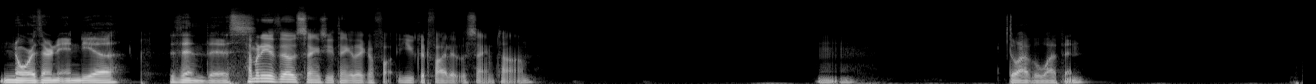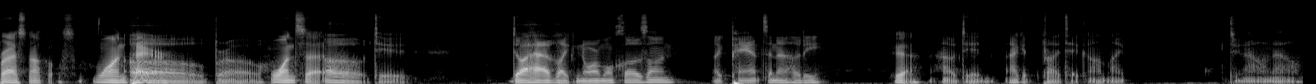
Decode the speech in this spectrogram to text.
northern India than this? How many of those things do you think they could fi- you could fight at the same time? Hmm. Do I have a weapon? Brass knuckles, one pair, Oh, bro. one set. Oh, dude. Do I have like normal clothes on, like pants and a hoodie? Yeah. Oh, dude, I could probably take on like, dude, I don't know.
